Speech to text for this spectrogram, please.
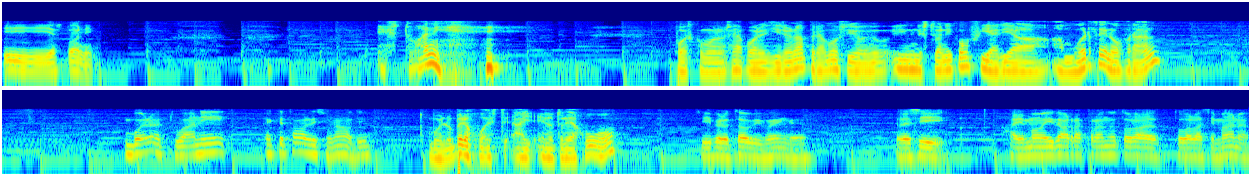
y Estuani. Estuani. Pues como no sea por el Girona, pero vamos, yo en Estuani confiaría a muerte, ¿no, Fran? Bueno, Stuani es que estaba lesionado, tío. Bueno, pero este, el otro día jugó. Sí, pero está Wenger. Es decir, hemos ido arrastrando toda, toda la semana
